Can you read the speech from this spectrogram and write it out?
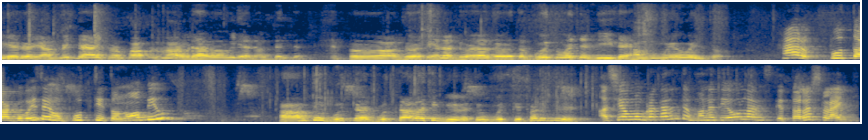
યેરો આમ બેટા આઈસમાં પાપડ માવડા મળ્યા હતા જો તેના ડોળા જો તો ભૂત વચ્ચે બી જાય આમ હું એવું તો સારું ભૂત તો આગળ વહી જાય હું ભૂતથી તો ન બીવું હા આમથી ભૂત ભૂત તારાથી બીવે તું ભૂતથી થોડી બીવે પ્રકાર ને મને તો એવું લાગે કે તરસ લાગી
